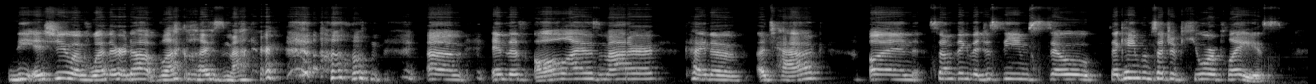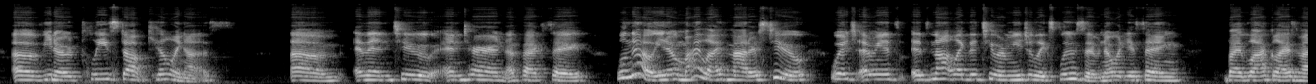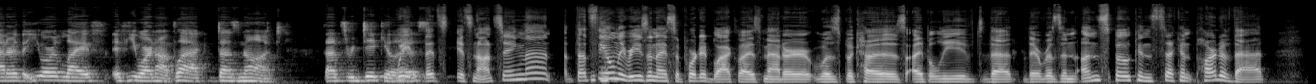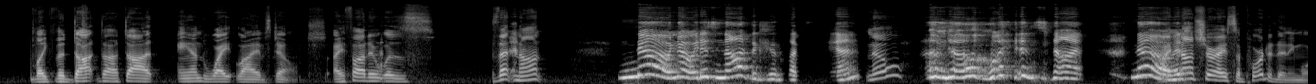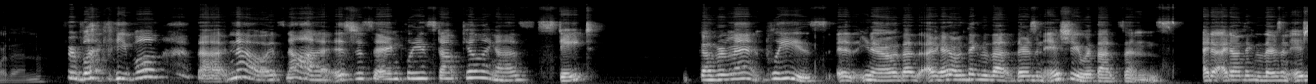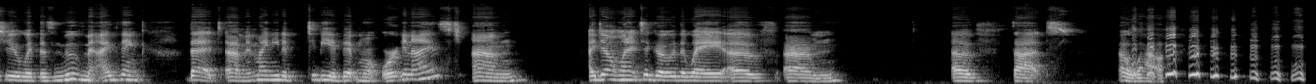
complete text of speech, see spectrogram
the issue of whether or not Black Lives Matter. Um, um, in this All Lives Matter kind of attack on something that just seems so that came from such a pure place of you know please stop killing us. Um, and then to in turn affect say well no you know my life matters too which i mean it's it's not like the two are mutually exclusive. Nobody is saying by black lives matter that your life if you are not black does not that's ridiculous. Wait, that's it's not saying that. That's the mm-hmm. only reason I supported Black Lives Matter was because I believed that there was an unspoken second part of that, like the dot dot dot and white lives don't. I thought it was. Is that not? No, no, it is not the Ku Klux Klan. No. Oh no, it's not. No, I'm not sure I support it anymore. Then for black people, no, it's not. It's just saying, please stop killing us. State government, please. It, you know, that I don't think that, that there's an issue with that sentence. I, I don't think that there's an issue with this movement. I think that um, it might need to, be a bit more organized. Um, I don't want it to go the way of um, of that. Oh wow.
